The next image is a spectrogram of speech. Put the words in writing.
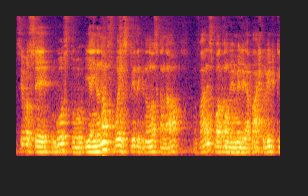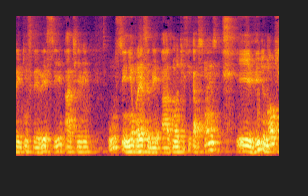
Se você gostou e ainda não foi inscrito aqui no nosso canal, vá nesse botão vermelho aí abaixo do vídeo, clique em inscrever-se, ative o sininho para receber as notificações e vídeos novos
